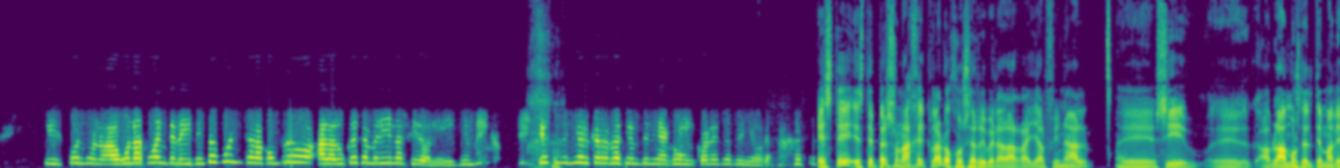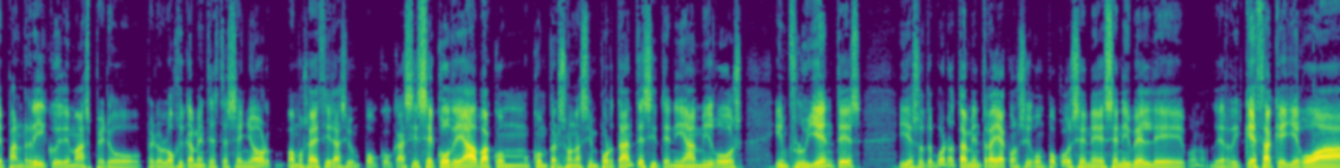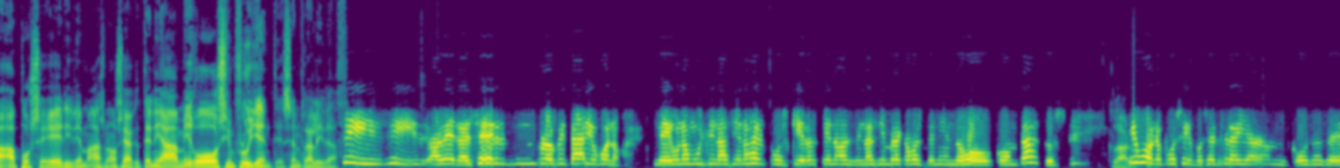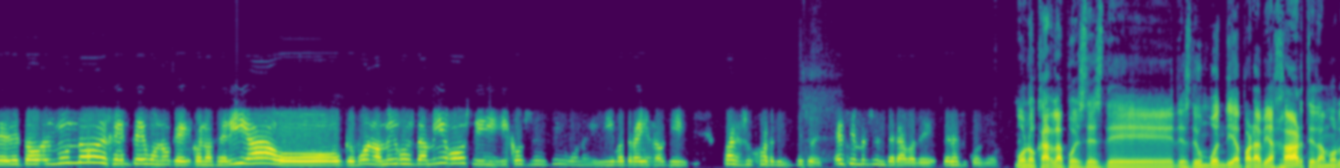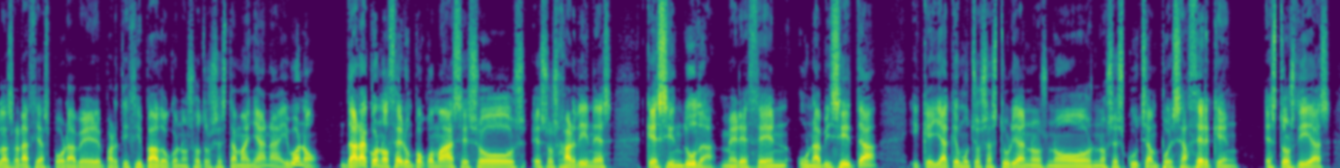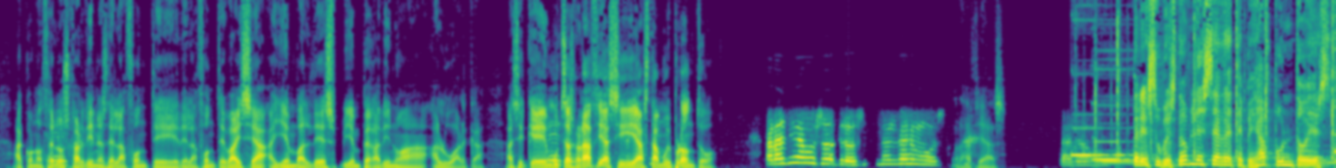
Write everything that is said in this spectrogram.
Y después, bueno, alguna fuente le dice, esta fuente se la compró a la duquesa Medina Sidonia. Y dice, ¿y este señor qué relación tenía con, con esa señora? Este, este personaje, claro, José Rivera Larraya, al final, eh, sí, eh, hablamos del tema de pan rico y demás, pero, pero lógicamente este señor, vamos a decir así un poco, casi se codeaba con, con personas importantes y tenía amigos influyentes y eso, bueno, también traía consigo un poco ese, ese nivel de, bueno, de riqueza que llegó a, poseer y demás, ¿no? O sea, que tenía amigos influyentes en realidad. Sí, sí, a ver, al ser propietario, bueno, de una multinacional, pues quieras que no, al final siempre acabas teniendo contactos. Claro. Y bueno, pues sí, pues él traía cosas de, de, todo el mundo, de gente, bueno, que conocería o que, bueno, amigos de amigos y, y, cosas así, bueno, y iba trayendo aquí para su jardín, eso es. Él siempre se enteraba de, de las cosas. Bueno, Carla, pues desde, desde un buen día para viajar, te damos las gracias por haber participado con nosotros esta mañana y, bueno, dar a conocer un poco más esos, esos jardines que sin duda merecen una visita y que ya que muchos asturianos nos, nos escuchan, pues se acerquen estos días a conocer los jardines de la Fonte de la Fonte Baixa, allí en Valdés, bien pegadino a, a Luarca. Así que muchas gracias y hasta muy pronto. Gracias a vosotros, nos vemos. Gracias. Hasta luego. www.rtpa.es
